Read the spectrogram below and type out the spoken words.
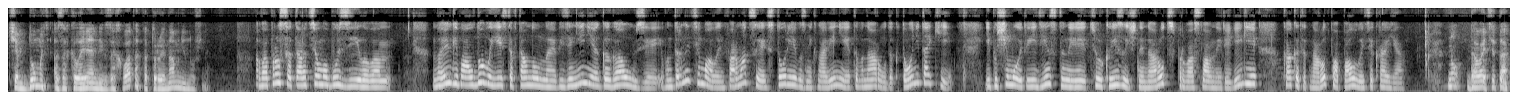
чем думать о колониальных захватах, которые нам не нужны. Вопрос от Артема Бузилова. На юге Молдовы есть автономное объединение Гагаузия, и в интернете мало информации о истории возникновения этого народа, кто они такие, и почему это единственный тюркоязычный народ с православной религией, как этот народ попал в эти края. Ну, давайте так,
